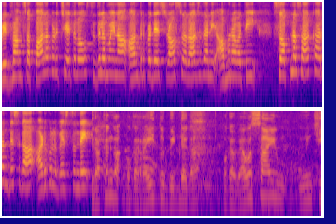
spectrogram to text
విధ్వంస పాలకుడి చేతిలో శిథిలమైన ఆంధ్రప్రదేశ్ రాష్ట్ర రాజధాని అమరావతి స్వప్న సాకారం దిశగా అడుగులు వేస్తుంది. రకంగా ఒక రైతు బిడ్డగా ఒక వ్యవసాయం నుంచి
